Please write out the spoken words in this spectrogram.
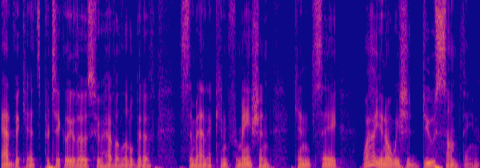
advocates, particularly those who have a little bit of somatic information, can say, wow, you know, we should do something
